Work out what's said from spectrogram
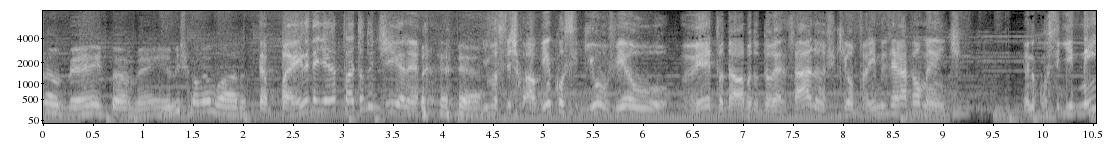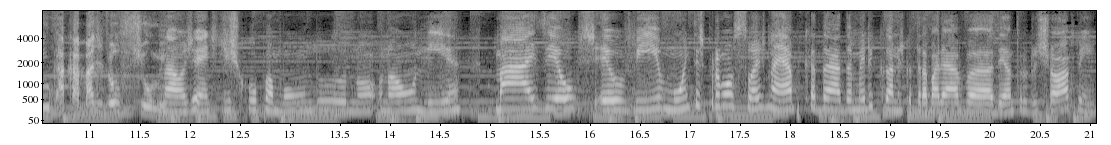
Também, também. Eles comemoram. Então, pra ele daria toalha todo dia, né? E vocês, alguém conseguiu ver o ver toda a obra do Douglas Adams? Que eu falei miseravelmente. Eu não consegui nem acabar de ver o filme. Não, gente, desculpa, mundo, não, não li. Mas eu, eu vi muitas promoções na época da, da Americanas, que eu trabalhava dentro do shopping.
